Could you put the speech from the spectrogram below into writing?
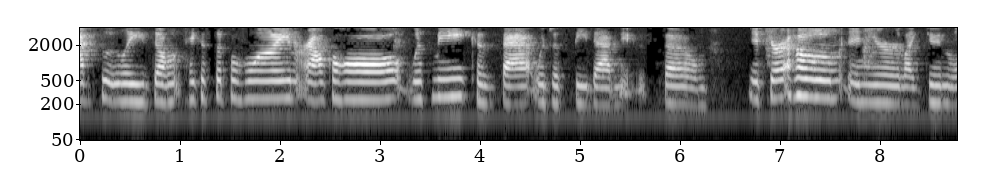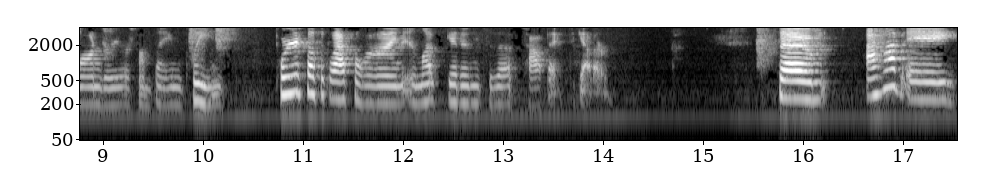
absolutely don't take a sip of wine or alcohol with me because that would just be bad news. So, if you're at home and you're like doing the laundry or something, please pour yourself a glass of wine and let's get into this topic together. So, I have a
